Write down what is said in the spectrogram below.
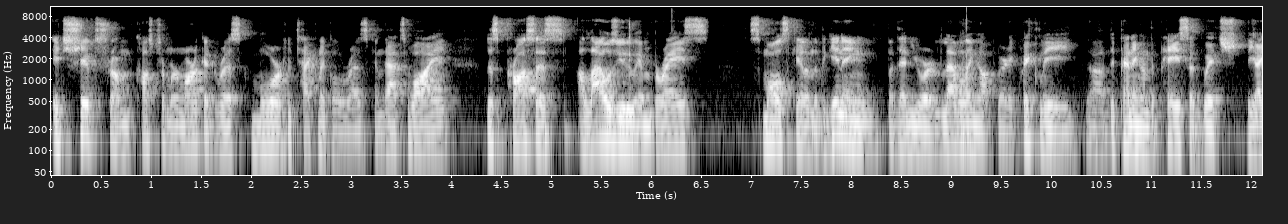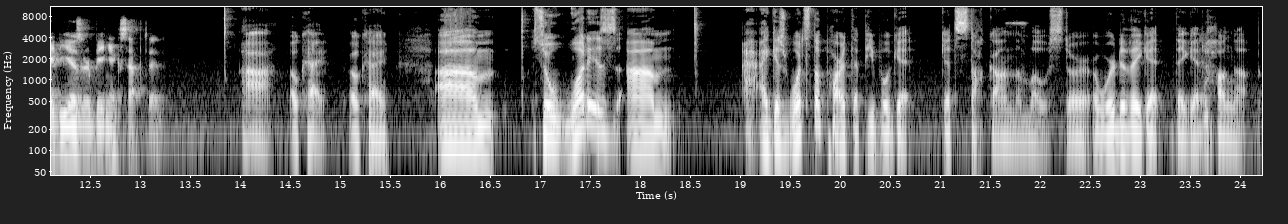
it shifts from customer market risk more to technical risk. And that's why this process allows you to embrace small scale in the beginning, but then you are leveling up very quickly uh, depending on the pace at which the ideas are being accepted. Ah, okay, okay. Um, so, what is, um, I guess, what's the part that people get get stuck on the most, or, or where do they get they get hung up?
